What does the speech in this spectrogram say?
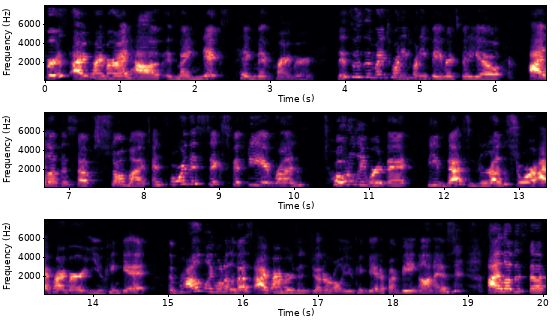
first eye primer I have is my NYX Pigment Primer. This was in my 2020 favorites video. I love this stuff so much. And for this 650 it runs, totally worth it. The best drugstore eye primer you can get. And probably one of the best eye primers in general you can get if I'm being honest. I love this stuff.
